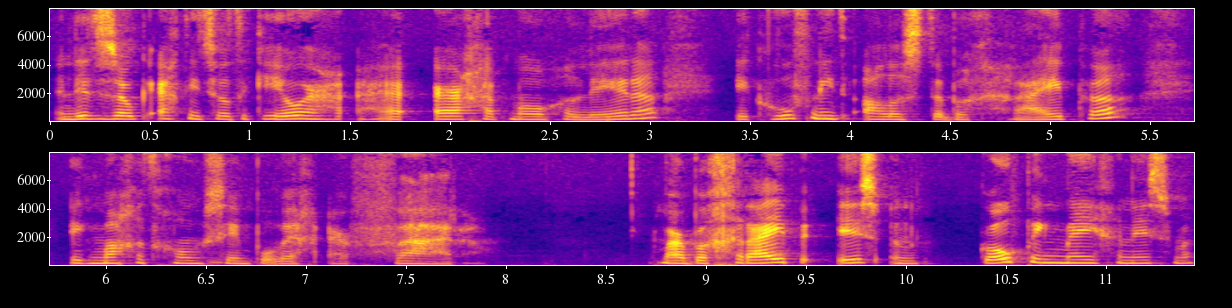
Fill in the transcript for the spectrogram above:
En dit is ook echt iets wat ik heel erg, erg heb mogen leren. Ik hoef niet alles te begrijpen. Ik mag het gewoon simpelweg ervaren. Maar begrijpen is een copingmechanisme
